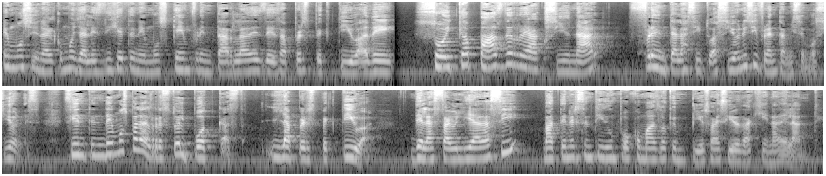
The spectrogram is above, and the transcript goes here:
emocional, como ya les dije, tenemos que enfrentarla desde esa perspectiva de soy capaz de reaccionar frente a las situaciones y frente a mis emociones. Si entendemos para el resto del podcast la perspectiva de la estabilidad así, va a tener sentido un poco más lo que empiezo a decir de aquí en adelante.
